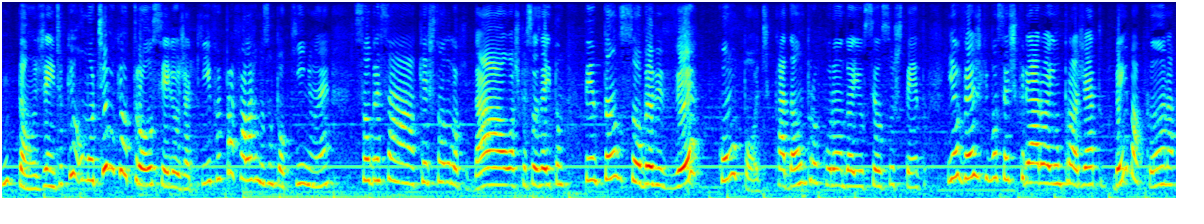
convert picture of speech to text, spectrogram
Então, gente, o, que, o motivo que eu trouxe ele hoje aqui foi para falarmos um pouquinho, né, sobre essa questão do lockdown. As pessoas aí estão tentando sobreviver como pode, cada um procurando aí o seu sustento. E eu vejo que vocês criaram aí um projeto bem bacana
